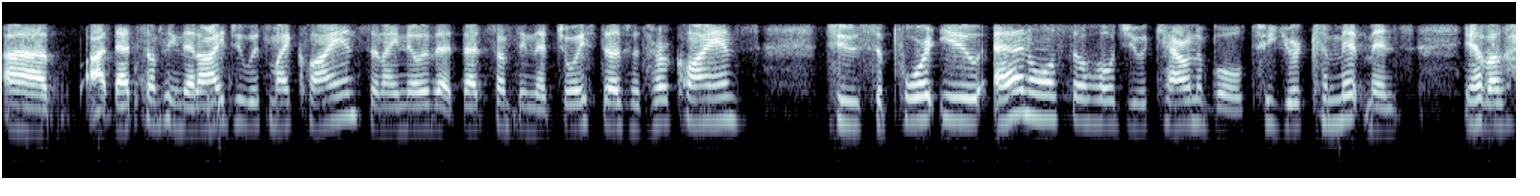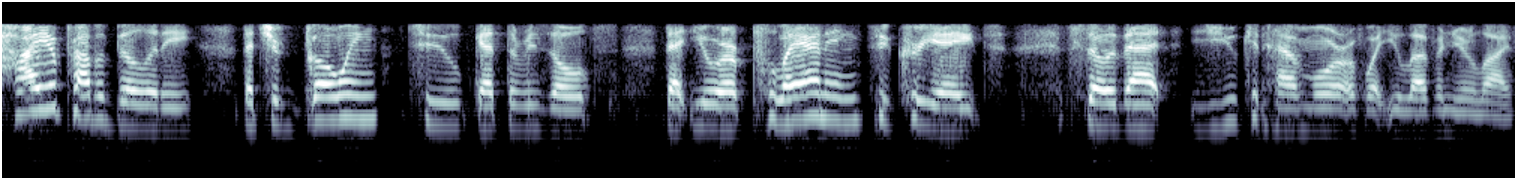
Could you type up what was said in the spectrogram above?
uh, that's something that I do with my clients, and I know that that's something that Joyce does with her clients to support you and also hold you accountable to your commitments. You have a higher probability that you're going to get the results that you're planning to create so that you can have more of what you love in your life.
